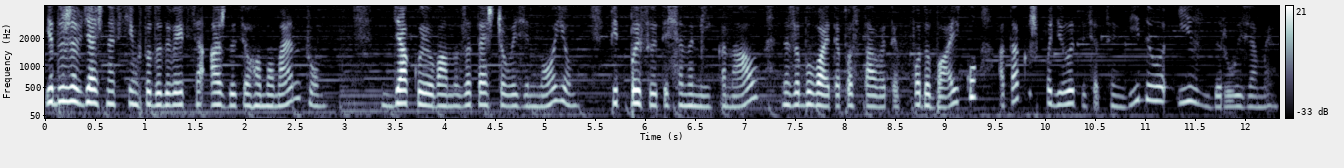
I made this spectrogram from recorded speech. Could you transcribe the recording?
Я дуже вдячна всім, хто додивився аж до цього моменту. Дякую вам за те, що ви зі мною. Підписуйтеся на мій канал, не забувайте поставити вподобайку, а також поділитися цим відео із друзями.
